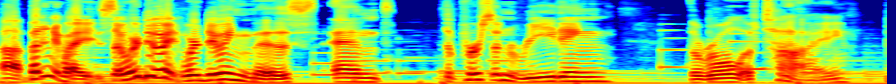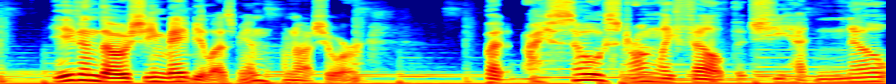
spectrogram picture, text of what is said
Uh, but anyway, so we're doing we're doing this, and the person reading the role of Ty, even though she may be lesbian, I'm not sure, but I so strongly felt that she had no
